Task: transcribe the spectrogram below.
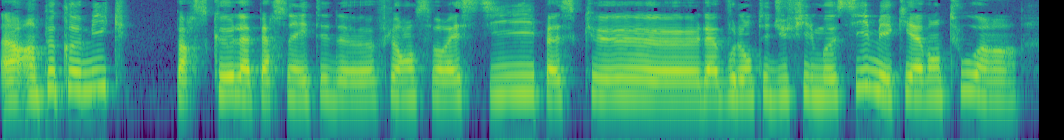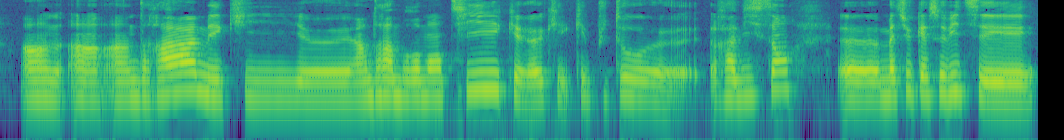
alors un peu comique parce que la personnalité de Florence Foresti, parce que la volonté du film aussi, mais qui est avant tout un, un, un, un drame et qui euh, un drame romantique euh, qui, qui, est plutôt euh, ravissant. Mathieu Kassovitz est,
